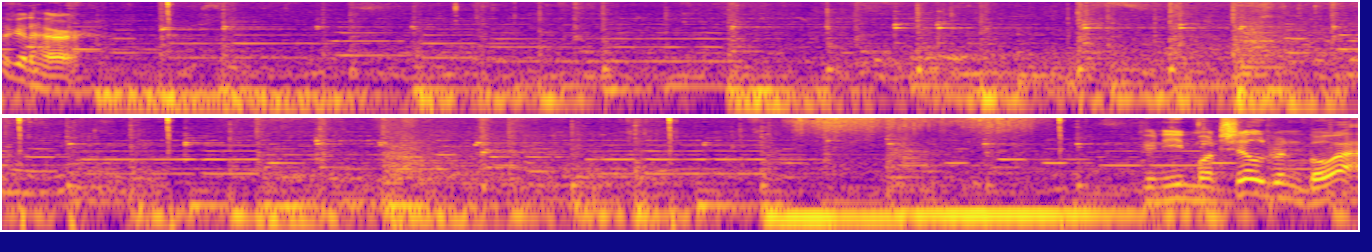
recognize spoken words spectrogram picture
Look at her. You need more children, boy.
